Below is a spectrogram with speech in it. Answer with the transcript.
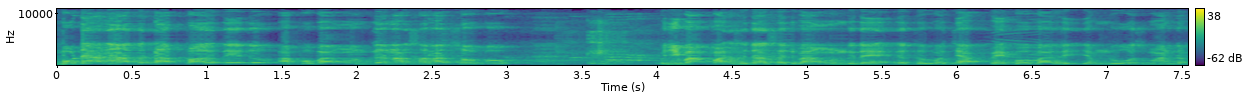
Budak nak terkapal kita itu, apa bangun ke nak solat subuh. Uji bapak sudah saya dibangun ke dek. Dia tu kau capek, bawa balik jam 2 semalam.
